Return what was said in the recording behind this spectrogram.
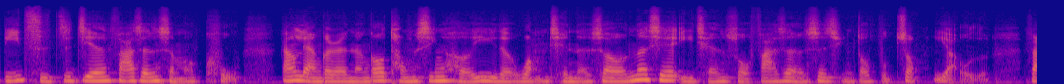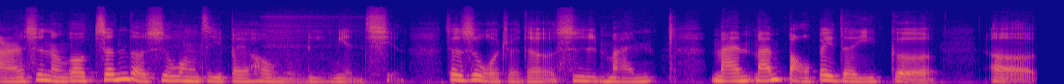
彼此之间发生什么苦，当两个人能够同心合意的往前的时候，那些以前所发生的事情都不重要了，反而是能够真的是忘记背后努力面前。这是我觉得是蛮蛮蛮宝贝的一个呃。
